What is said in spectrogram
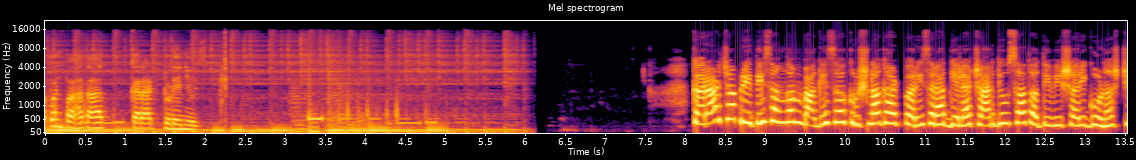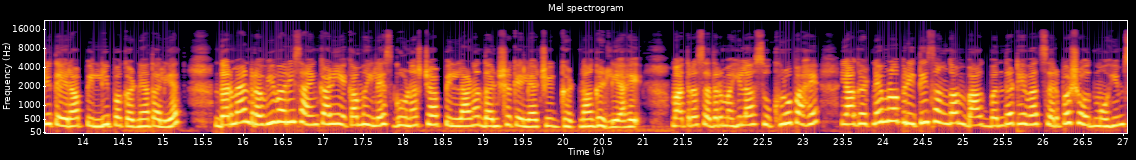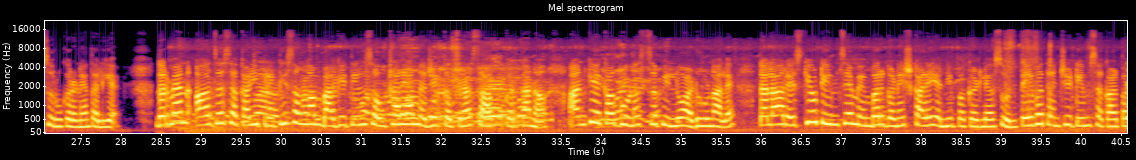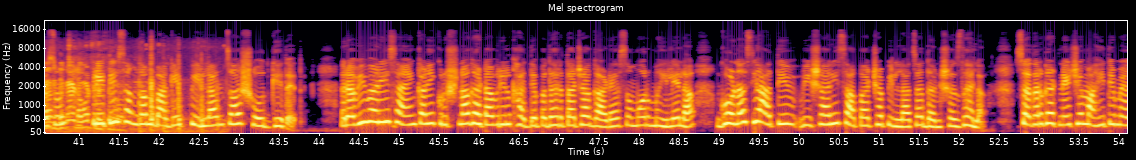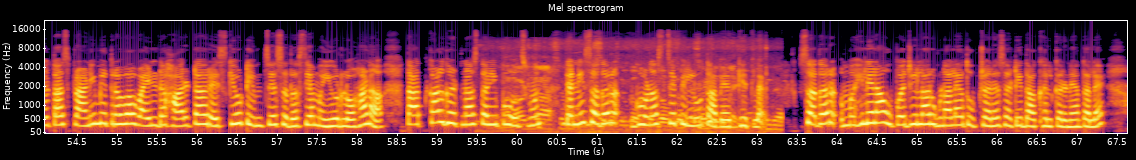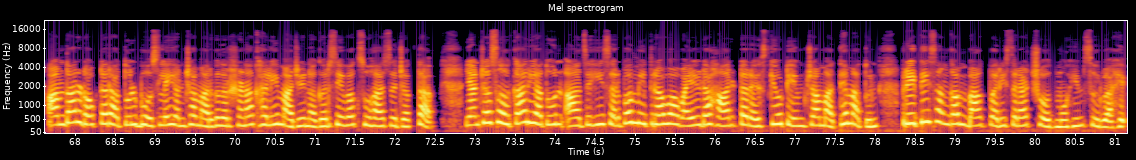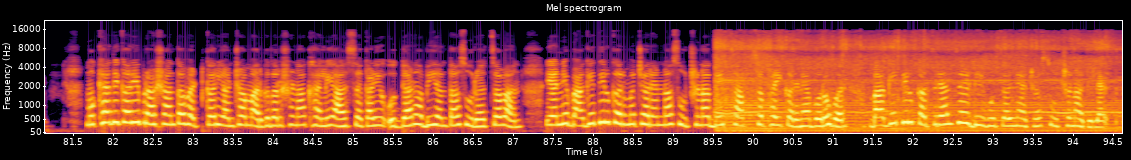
आपण पाहत आहात कराड टुडे न्यूज. कराडच्या प्रीती संगम बागेसह कृष्णा घाट परिसरात गेल्या चार दिवसात अतिविषारी घोणसची तेरा पिल्ली पकडण्यात आली आहेत. दरम्यान रविवारी सायंकाळी एका महिलेस घोणसच्या पिल्लानं दंश केल्याची घटना घडली आहे. मात्र सदर महिला सुखरूप आहे. या घटनेमुळे प्रीती संगम बाग बंद ठेवत सर्पशोध मोहीम सुरू करण्यात आली आहे. दरम्यान आज सकाळी प्रीती संगम बागेतील शौचालयानजीक कचरा साफ करताना आणखी एका घोणसचं पिल्लू आढळून आलंय. त्याला रेस्क्यू टीमचे मेंबर गणेश काळे यांनी पकडले असून ते व त्यांची टीम सकाळपासून प्रीती संगम बागेत पिल्लांचा शोध घेत आहेत. रविवारी सायंकाळी कृष्णा घाटावरील खाद्यपदार्थाच्या गाड्यासमोर महिलेला घोणस या अतिविषारी सापाच्या पिल्लाचा दंशच झाला. सदर घटनेची माहिती मिळताच प्राणीमित्र व वाईल्ड हार्ट रेस्क्यू टीमचे सदस्य मयूर लोहाणा तात्काळ घटनास्थळी पोहोचवून त्यांनी सदर घोणसचे पिल्लू ताब्यात घेतलंय. सदर महिलेला उपजिल्हा रुग्णालयात उपचारासाठी दाखल करण्यात आलंय. आमदार डॉक्टर अतुल भोसले यांच्या मार्गदर्शनाखाली माजी नगरसेवक सुहास जगताप यांच्या सहकार्यातून आजही सर्पमित्र व वाईल्ड हार्ट रेस्क्यू टीमच्या माध्यमातून प्रीती संगम बाग परिसरात शोध मोहीम सुरू आहे. मुख्याधिकारी प्रशांत वटकर यांच्या मार्गदर्शनाखाली आज सकाळी उद्यान अभियंता सूरज चव्हाण यांनी बागेतील कर्मचाऱ्यांना सूचना देत साफसफाई करण्याबरोबर बागेतील कचऱ्यांचे ढीग उचलण्याच्या सूचना दिल्यात.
